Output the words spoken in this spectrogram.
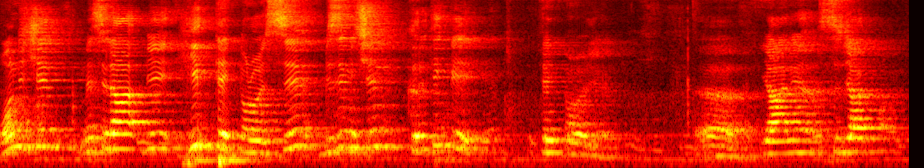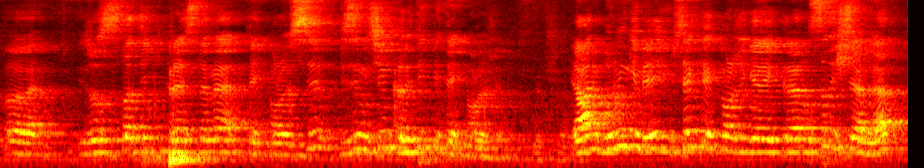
Onun için mesela bir HIP teknolojisi bizim için kritik bir teknoloji. Ee, yani sıcak e, izostatik presleme teknolojisi bizim için kritik bir teknoloji. Yani bunun gibi yüksek teknoloji gerektiren ısıl işlemler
